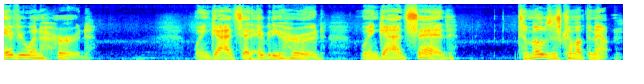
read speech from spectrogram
everyone heard when God said, everybody heard when God said to Moses, come up the mountain.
